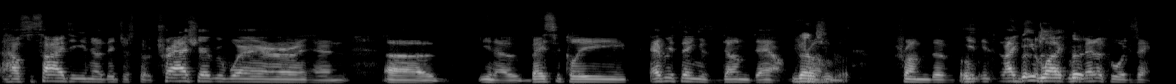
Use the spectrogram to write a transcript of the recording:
how society you know they just throw trash everywhere and uh, you know basically everything is dumbed down from, from the like even like, the, medical exams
